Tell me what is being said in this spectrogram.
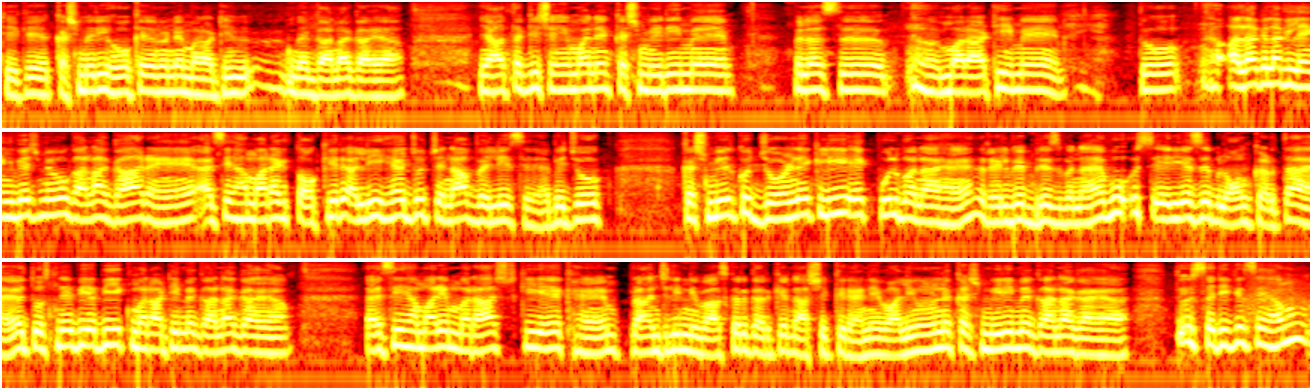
ठीक है? कश्मीरी होकर उन्होंने मराठी में गाना गाया। यहाँ तक कि शहीमा ने कश्मीरी में प्लस मराठी में तो अलग अलग लैंग्वेज में वो गाना गा रहे हैं। ऐसे हमारा एक तौकीर अली है जो चनाब वैली से है। अभी जो कश्मीर को जोड़ने के लिए एक पुल बना है रेलवे ब्रिज बना है वो उस एरिया से बिलोंग करता है। तो उसने भी अभी एक मराठी में गाना गाया। ऐसे ही हमारे महाराष्ट्र की एक हैं प्रांजलि निवासकर करके नासिक की रहने वाली। उन्होंने कश्मीरी में गाना गाया। तो इस तरीके से हम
